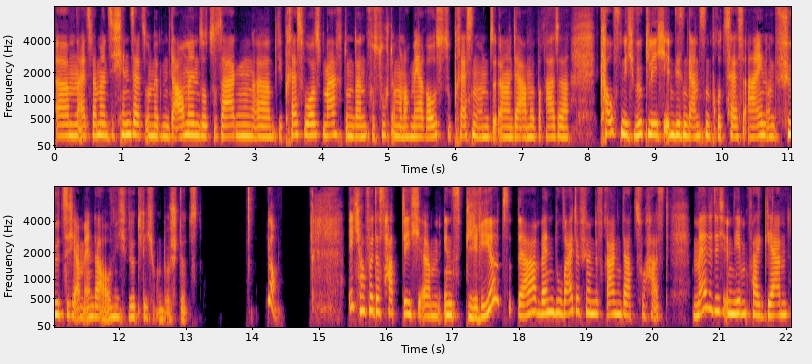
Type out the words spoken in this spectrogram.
ähm, als wenn man sich hinsetzt und mit dem Daumen sozusagen äh, die Presswurst macht und dann versucht immer noch mehr rauszupressen und äh, der arme Berater kauft nicht wirklich in diesen ganzen Prozess ein und fühlt sich am Ende auch nicht wirklich unterstützt. Ich hoffe, das hat dich ähm, inspiriert. Ja, wenn du weiterführende Fragen dazu hast, melde dich in jedem Fall gern.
